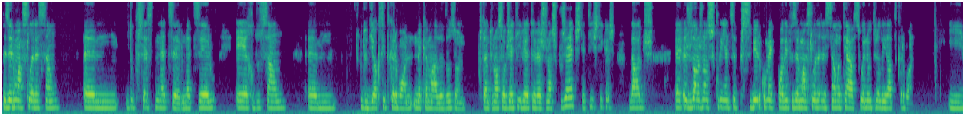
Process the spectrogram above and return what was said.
fazer uma aceleração um, do processo de net zero. Net zero é a redução um, do dióxido de carbono na camada de ozono. Portanto, o nosso objetivo é, através dos nossos projetos, estatísticas, dados, ajudar os nossos clientes a perceber como é que podem fazer uma aceleração até à sua neutralidade de carbono. E,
